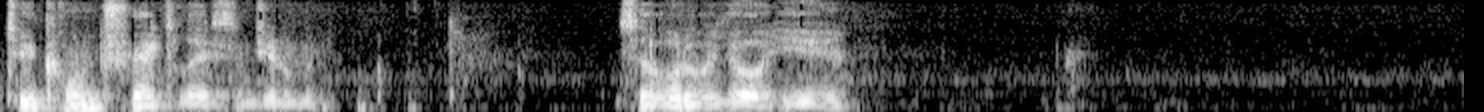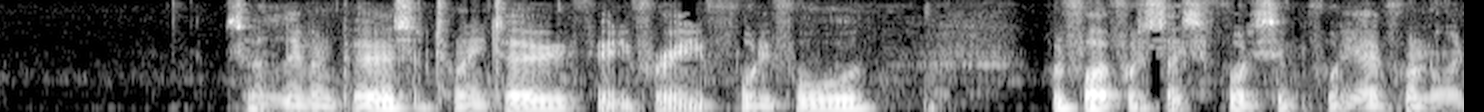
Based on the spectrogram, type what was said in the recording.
Two contract, ladies and gentlemen. So what do we got here? So 11 purse at 22, 33, 44, 45, 46, 47, 48, 49.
